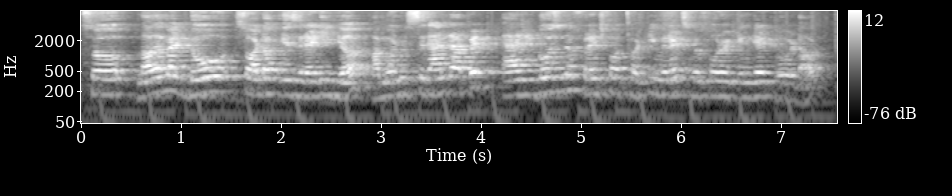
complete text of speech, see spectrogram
So now that my dough sort of is ready here, I'm going to saran wrap it and it goes in the fridge for 30 minutes before it can get rolled out.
